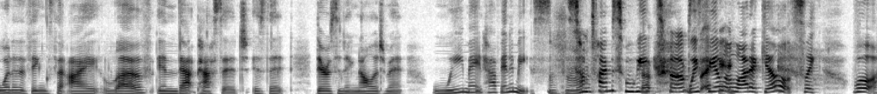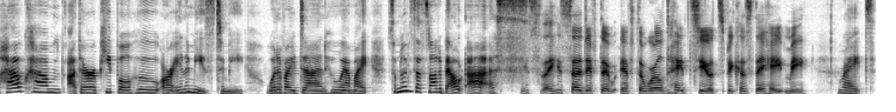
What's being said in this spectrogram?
One of the things that I love in that passage is that there's an acknowledgement we may have enemies. Mm-hmm. Sometimes we we feel a lot of guilt. It's like, well, how come there are people who are enemies to me? What have I done? Who am I? Sometimes that's not about us. He said, if the if the world hates you, it's because they hate me. Right.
